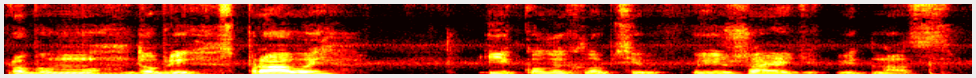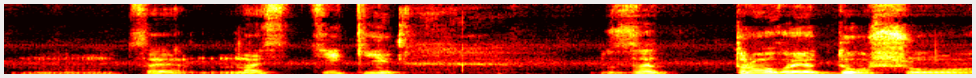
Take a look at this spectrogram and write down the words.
робимо добрі справи. І коли хлопці уїжджають від нас, м, це настільки затрогає душу.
